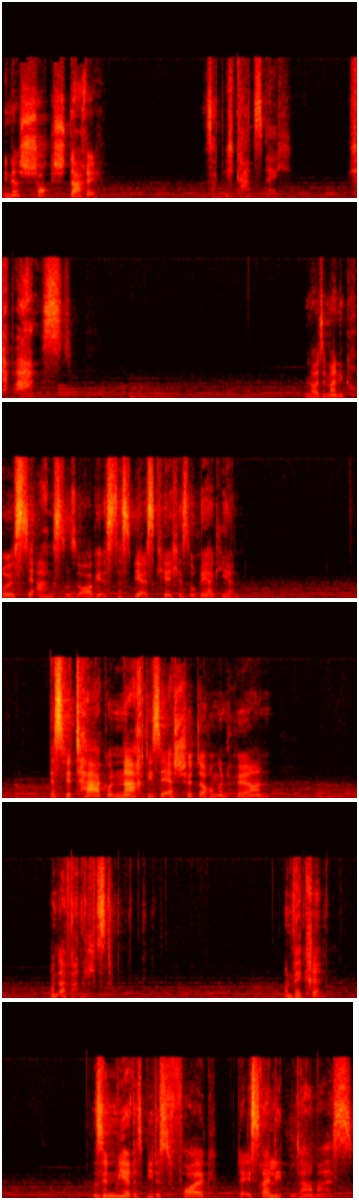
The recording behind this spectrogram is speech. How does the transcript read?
in der Schockstarre und sagt, ich kann es nicht. Ich habe Angst. Und Leute, meine größte Angst und Sorge ist, dass wir als Kirche so reagieren. Dass wir Tag und Nacht diese Erschütterungen hören und einfach nichts tun. Und wegrennen. Sind wir das, wie das Volk der Israeliten damals.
